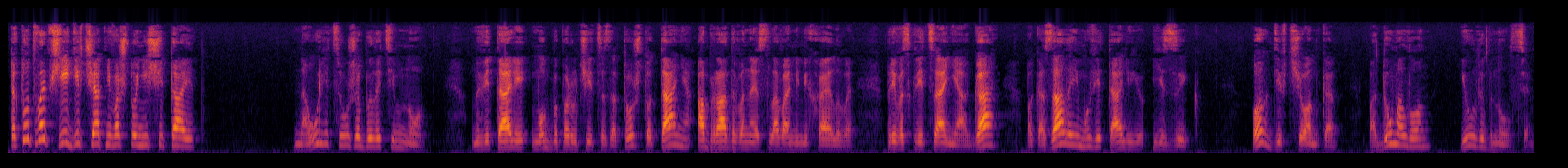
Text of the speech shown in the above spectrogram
так тот вообще девчат ни во что не считает». На улице уже было темно но Виталий мог бы поручиться за то, что Таня, обрадованная словами Михайлова, при восклицании «ага», показала ему Виталию язык. «Ох, девчонка!» — подумал он и улыбнулся.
